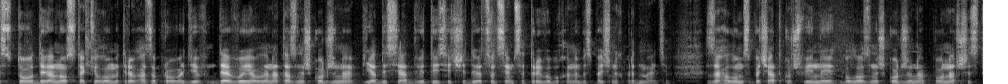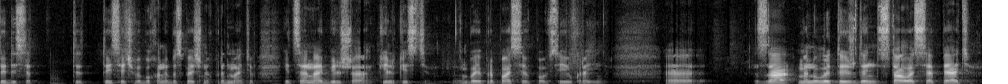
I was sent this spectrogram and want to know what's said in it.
190 кілометрів газопроводів, де виявлено та знешкоджено 52 тисячі 973 вибухонебезпечних предметів. Загалом з початку ж війни було знешкоджено понад 60 тисяч вибухонебезпечних предметів, і це найбільша кількість боєприпасів по всій Україні. Е, За минулий тиждень сталося 5 е,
